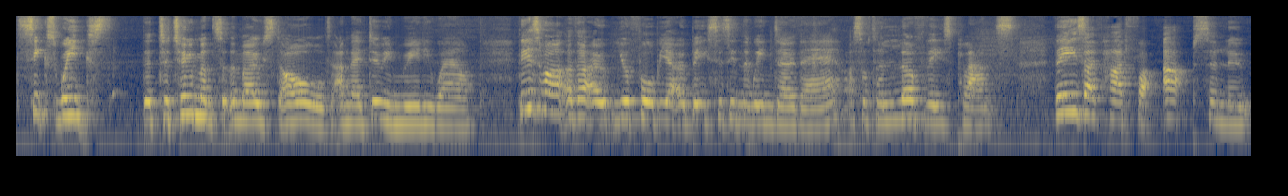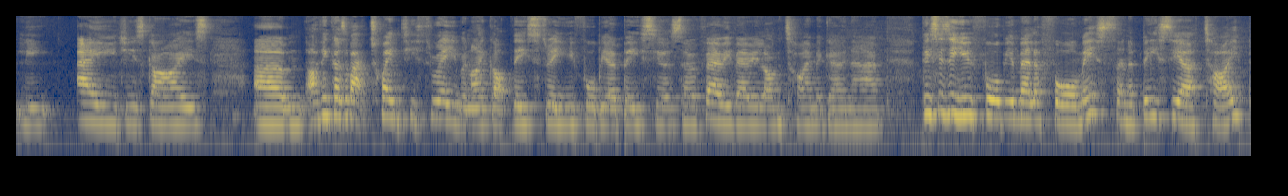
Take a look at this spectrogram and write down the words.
six weeks to two months at the most old and they're doing really well. These are our other Euphorbia obesas in the window there. I sort of love these plants. These I've had for absolutely ages, guys. Um, I think I was about 23 when I got these three Euphorbia obesia, so a very, very long time ago now. This is a Euphorbia meloformis, an obesia type,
